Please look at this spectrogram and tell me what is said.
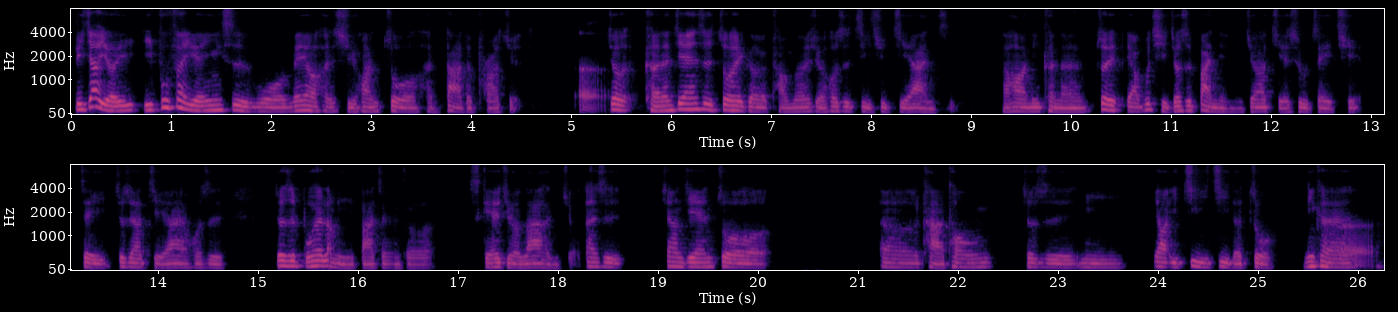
比较有一一部分原因是我没有很喜欢做很大的 project。呃，就可能今天是做一个 commercial，或是自己去接案子，然后你可能最了不起就是半年，你就要结束这一切，这就是要结案，或是就是不会让你把整个 schedule 拉很久。但是像今天做呃卡通，就是你要一季一季的做，你可能、呃、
